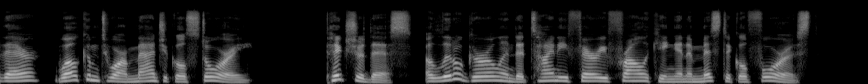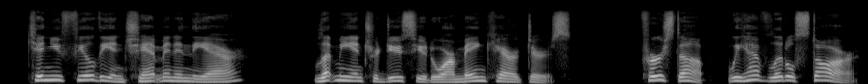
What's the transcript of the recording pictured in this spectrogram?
there, welcome to our magical story. Picture this a little girl and a tiny fairy frolicking in a mystical forest. Can you feel the enchantment in the air? Let me introduce you to our main characters. First up, we have Little Star,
